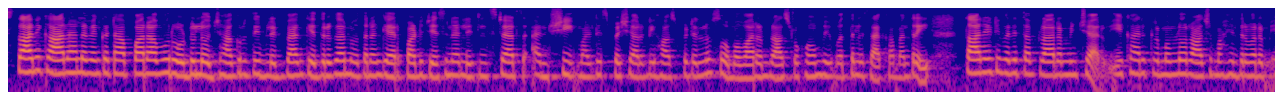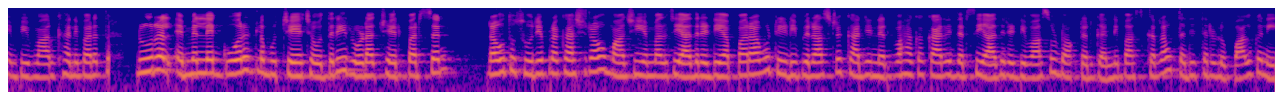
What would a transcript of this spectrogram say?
స్థానిక ఆనాల వెంకటప్పారావు రోడ్డులో జాగృతి బ్లడ్ బ్యాంక్ ఎదురుగా నూతనంగా ఏర్పాటు చేసిన little stars and she multi speciality హాస్పిటల్ను సోమవారం రాష్ట్ర హోం విపత్తుల శాఖ మంత్రి తానేటి వనిత ప్రారంభించారు. ఈ కార్యక్రమంలో Rajamahendravaram MP Margani Bharat rural MLA Gorantla Butchaiah Chowdary RUDA chairperson Rowthu Suryaprakash Rao మాజీ ఎమ్మెల్సీ ఆదిరెడ్డి అప్పారావు టీడీపీ రాష్ట్ర కార్యనిర్వాహక కార్యదర్శి ఆదిరెడ్డి వాసు డాక్టర్ గన్ని భాస్కర్రావు తదితరులు పాల్గొని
